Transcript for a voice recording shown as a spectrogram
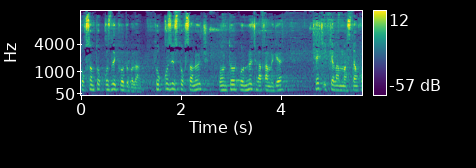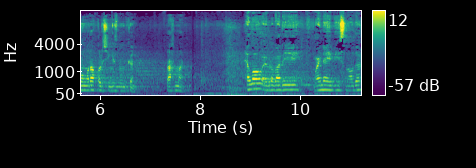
99 lik kodi bilan 993 1413 raqamiga hech ikkilanmasdan qo'ng'iroq qilishingiz mumkin. Rahmat. Hello everybody, my name is Nader.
